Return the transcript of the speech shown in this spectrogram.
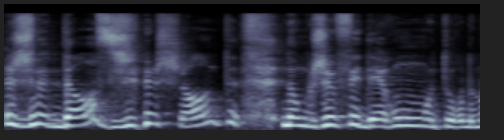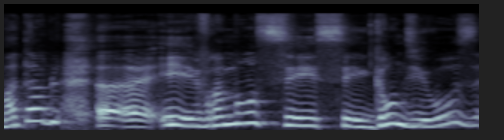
je danse, je chante, donc je fais des ronds autour de ma table, et vraiment c'est grandiose.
